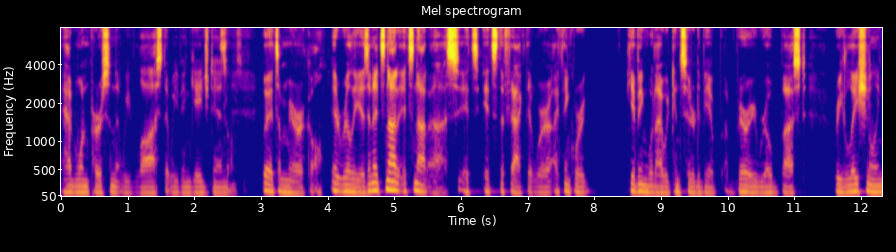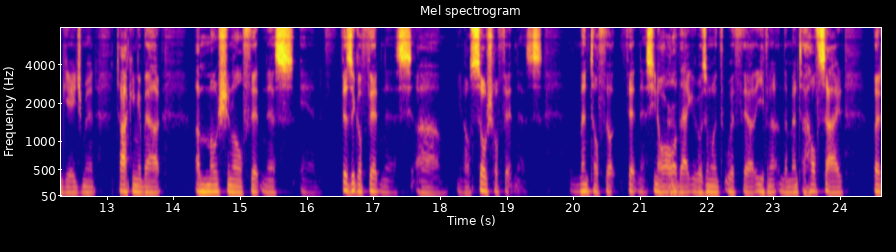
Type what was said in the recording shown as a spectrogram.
had one person that we've lost that we've engaged in but it's a miracle. It really is, and it's not. It's not us. It's it's the fact that we're. I think we're giving what I would consider to be a, a very robust relational engagement, talking about emotional fitness and physical fitness, um, you know, social fitness, mental fit, fitness. You know, all of that goes in with with uh, even the mental health side. But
